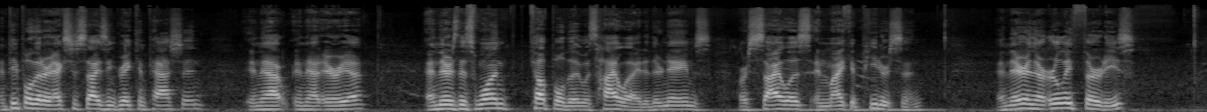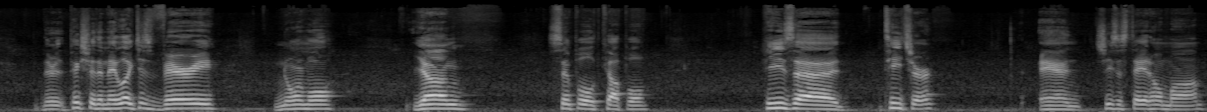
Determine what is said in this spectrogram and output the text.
and people that are exercising great compassion in that, in that area. And there's this one couple that was highlighted. Their names are Silas and Micah Peterson. And they're in their early 30s. They're, picture them, they look just very normal, young, simple couple. He's a teacher, and she's a stay at home mom.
